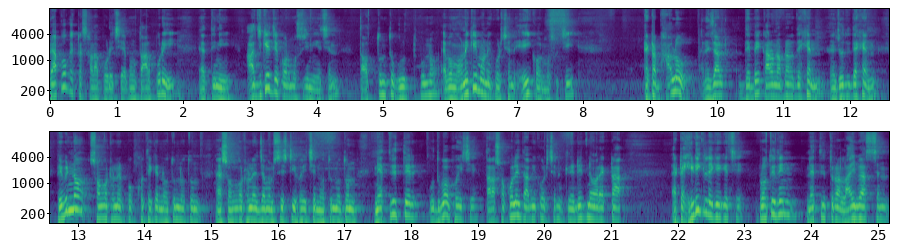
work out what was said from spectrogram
ব্যাপক একটা সাড়া পড়েছে এবং তারপরেই তিনি আজকে যে কর্মসূচি নিয়েছেন তা অত্যন্ত গুরুত্বপূর্ণ এবং অনেকেই মনে করছেন এই কর্মসূচি একটা ভালো রেজাল্ট দেবে। কারণ আপনারা দেখেন, যদি দেখেন, বিভিন্ন সংগঠনের পক্ষ থেকে নতুন নতুন সংগঠনের যেমন সৃষ্টি হয়েছে, নতুন নতুন নেতৃত্বের উদ্ভব হয়েছে, তারা সকলেই দাবি করছেন ক্রেডিট নেওয়ার একটা একটা হিড়িক লেগে গেছে। প্রতিদিন নেতৃত্বরা লাইভে আসছেন,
